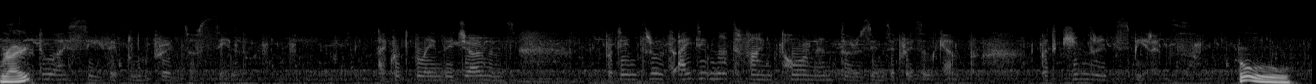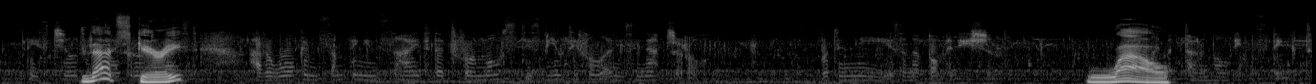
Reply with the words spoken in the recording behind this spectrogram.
never Right. do I see the blueprints of sin. I could blame the Germans, but in truth, I did not find tormentors in the prison camp, but kindred spirits. Oh, These children That's scary. brutalized have awoken something inside that for most is beautiful and natural, but in me is an abomination. wow. Maternal instinct.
